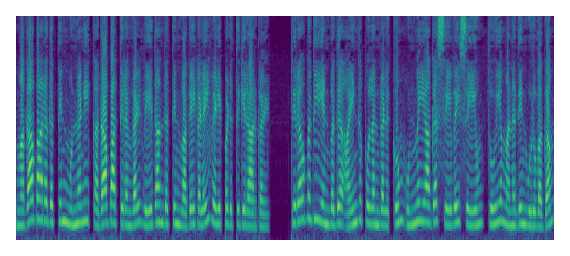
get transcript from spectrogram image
மகாபாரதத்தின் முன்னணி கதாபாத்திரங்கள் வேதாந்தத்தின் வகைகளை வெளிப்படுத்துகிறார்கள். திரௌபதி என்பது ஐந்து புலன்களுக்கும் உண்மையாக சேவை செய்யும் தூய மனதின் உருவகம்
